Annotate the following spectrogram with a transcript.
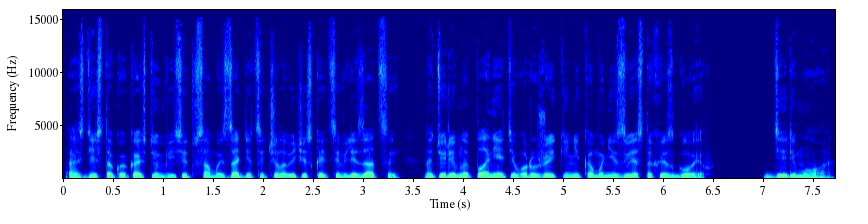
а здесь такой костюм висит в самой заднице человеческой цивилизации, на тюремной планете в оружейке никому неизвестных изгоев. Дерьмо.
